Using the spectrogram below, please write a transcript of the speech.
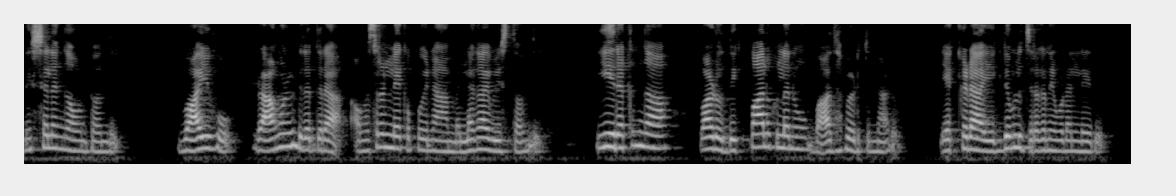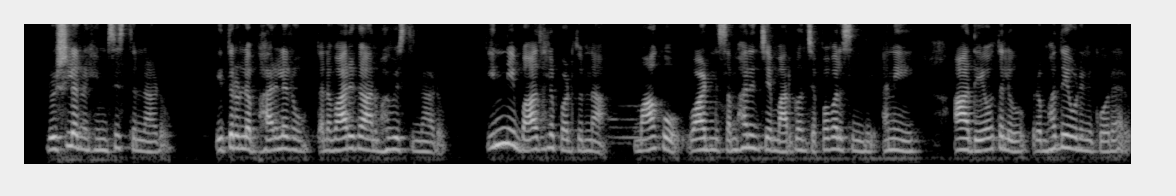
నిశ్చలంగా ఉంటోంది. వాయువు రావణుడి దగ్గర అవసరం లేకపోయినా మెల్లగా వీస్తోంది. ఈ రకంగా వాడు దిక్పాలకులను బాధ పెడుతున్నాడు ఎక్కడా యజ్ఞములు జరగనివ్వడం లేదు. ఋషులను హింసిస్తున్నాడు. ఇతరుల భార్యలను తన వారిగా అనుభవిస్తున్నాడు. ఇన్ని బాధలు పడుతున్నా మాకు వాడిని సంహరించే మార్గం చెప్పవలసింది అని ఆ దేవతలు బ్రహ్మదేవుడిని కోరారు.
